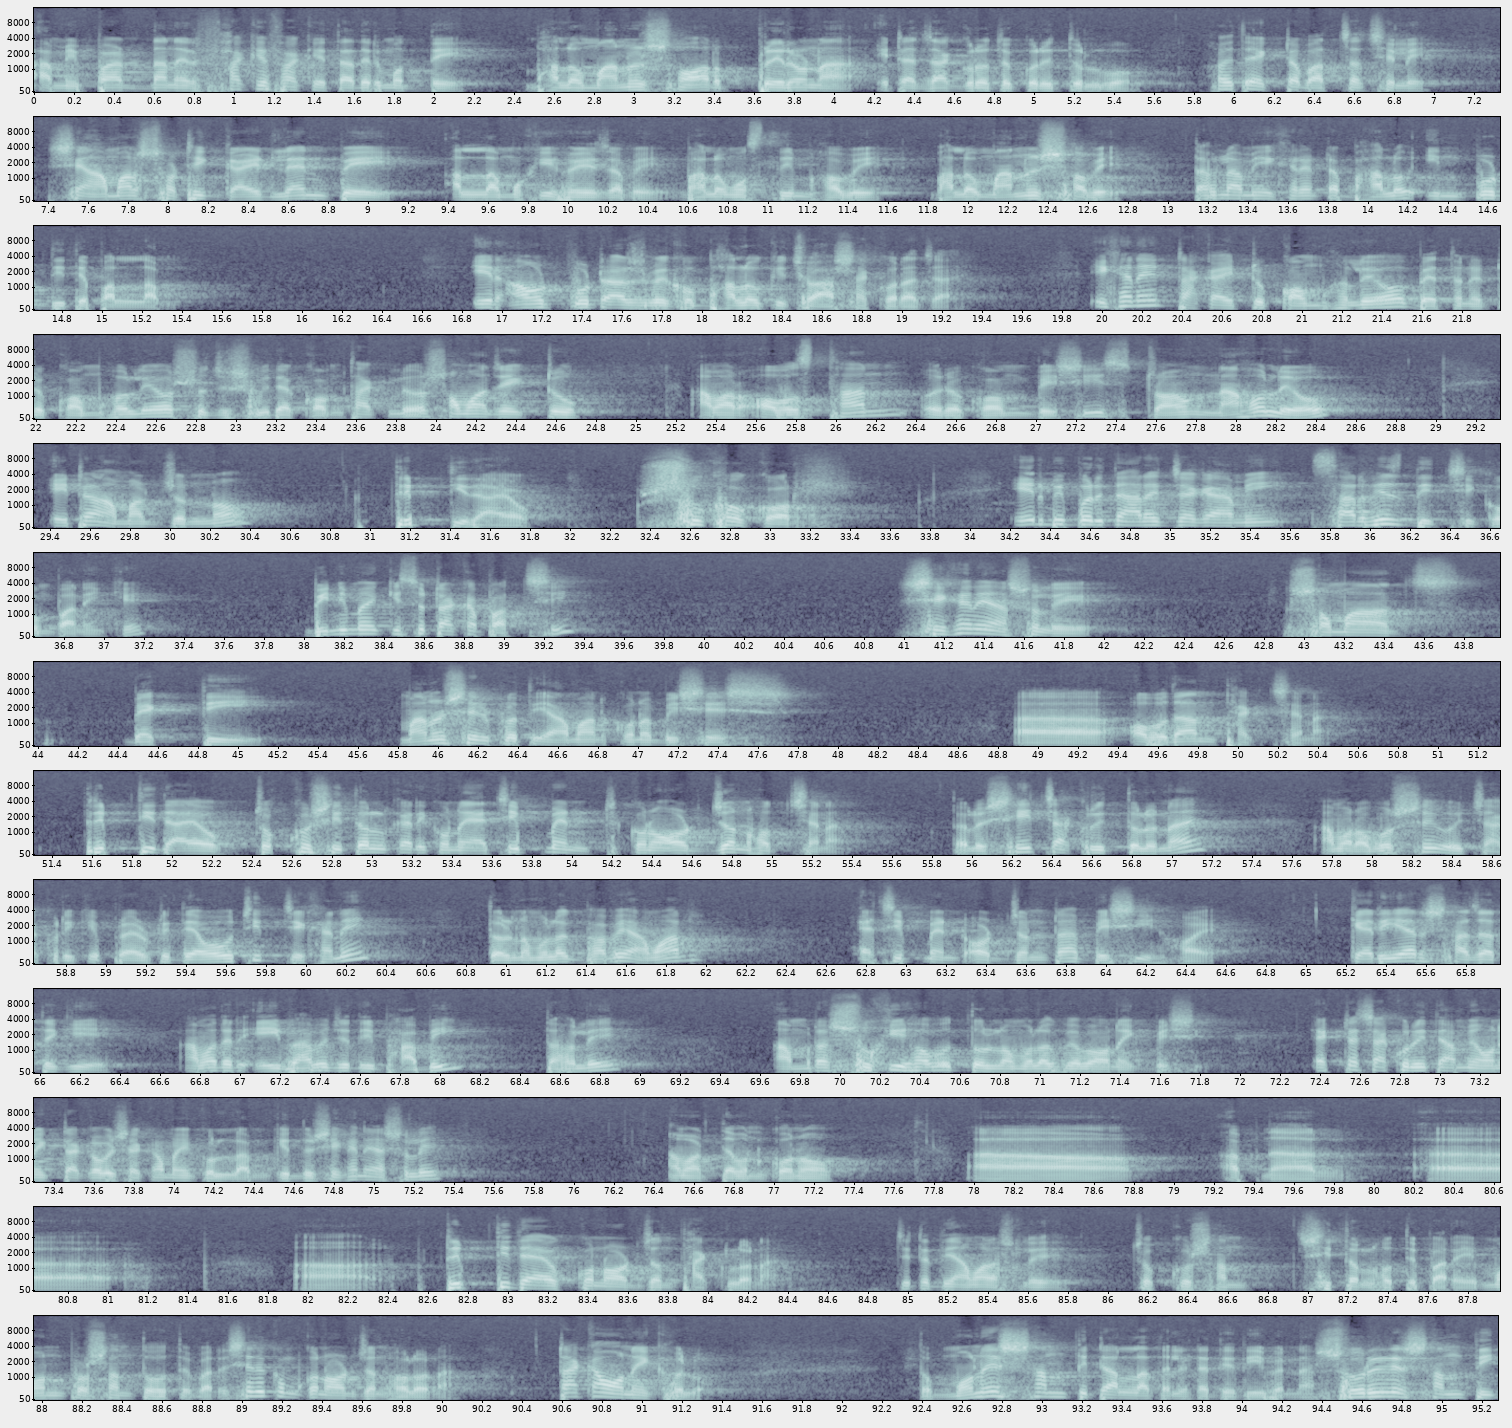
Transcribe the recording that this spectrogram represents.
আমি পাঠদানের ফাঁকে ফাঁকে তাদের মধ্যে ভালো মানুষ হওয়ার প্রেরণা এটা জাগ্রত করে তুলব। হয়তো একটা বাচ্চা ছেলে, সে আমার সঠিক গাইডলাইন পেয়ে আল্লামুখী হয়ে যাবে, ভালো মুসলিম হবে, ভালো মানুষ হবে, তাহলে আমি এখানে একটা ভালো ইনপুট দিতে পারলাম। এর আউটপুট আসবে খুব ভালো কিছু আশা করা যায়। এখানে টাকা একটু কম হলেও, বেতন একটু কম হলেও, সুযোগ সুবিধা কম থাকলেও, সমাজে একটু আমার অবস্থান ওইরকম বেশি স্ট্রং না হলেও এটা আমার জন্য তৃপ্তিদায়ক, সুখকর। এর বিপরীতে আরেক জায়গায় আমি সার্ভিস দিচ্ছি কোম্পানিকে, বিনিময়ে কিছু টাকা পাচ্ছি। সেখানে আসলে সমাজ, ব্যক্তি, মানুষের প্রতি আমার কোনো বিশেষ অবদান থাকছে না। তৃপ্তিদায়ক, চক্ষু শীতলকারী কোনো অ্যাচিভমেন্ট কোনো অর্জন হচ্ছে না। তাহলে সেই চাকরির তুলনায় আমার অবশ্যই ওই চাকরিকে প্রায়োরিটি দেওয়া উচিত, যেখানে তুলনামূলকভাবে আমার অ্যাচিভমেন্ট অর্জনটা বেশি হয়। ক্যারিয়ার সাজাতে গিয়ে আমাদের এইভাবে যদি ভাবি, তাহলে আমরা সুখী হব তুলনামূলকভাবে অনেক বেশি। একটা চাকুরিতে আমি অনেক টাকা পয়সা কামাই করলাম, কিন্তু সেখানে আসলে আমার তেমন কোনো আপনার তৃপ্তিদায়ক কোনো অর্জন থাকল না, যেটা দিয়ে আমার আসলে চক্ষু শীতল হতে পারে, মন প্রশান্ত হতে পারে, সেরকম কোনো অর্জন হলো না। টাকা অনেক হলো। তো মনের শান্তিটা আল্লাহ তালা এটা দিয়ে দিবেন না। শরীরের শান্তি,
